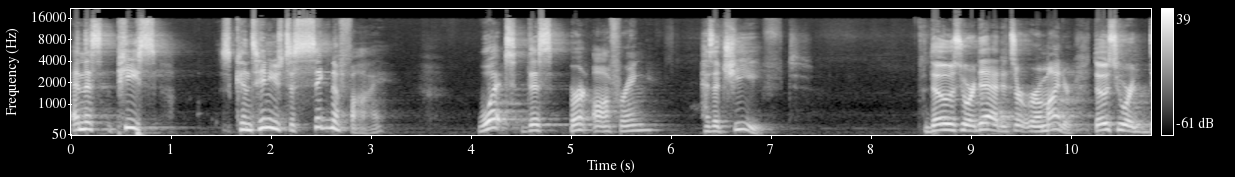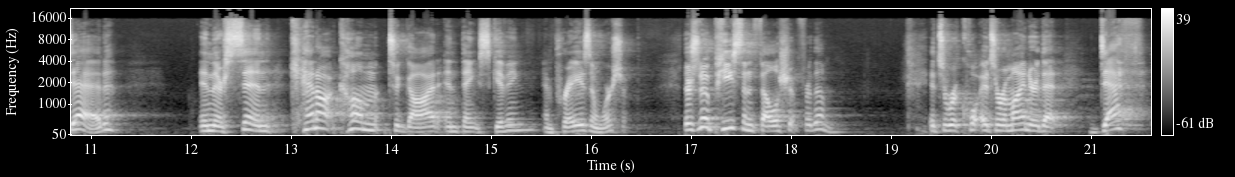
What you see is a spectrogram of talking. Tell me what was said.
And this peace continues to signify what this burnt offering has achieved. Those who are dead, it's a reminder, those who are dead in their sin cannot come to God in thanksgiving and praise and worship. There's no peace and fellowship for them. It's a, requ- it's a reminder that death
